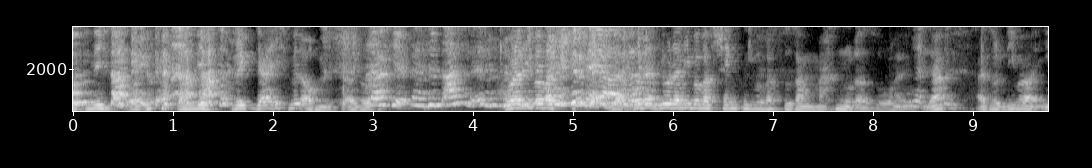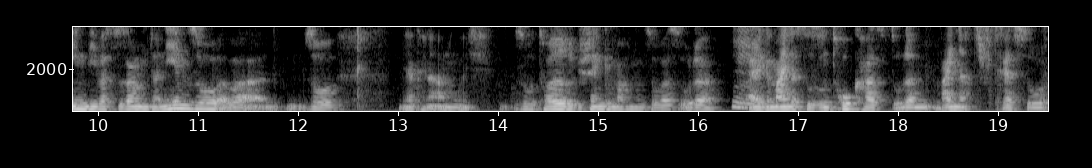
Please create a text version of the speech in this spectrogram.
und, und, nichts, und, und nichts kriegt. Ja, ich will auch nichts. Also, Ja, okay, dann ist oder lieber was, fair, ja, oder, oder lieber was schenken, lieber was zusammen machen oder so halt. Ja, Ja, also lieber irgendwie was zusammen unternehmen so, aber so, ja keine Ahnung, ich so teure Geschenke machen und sowas oder Hm. allgemein, dass du so einen Druck hast oder einen Weihnachtsstress so,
